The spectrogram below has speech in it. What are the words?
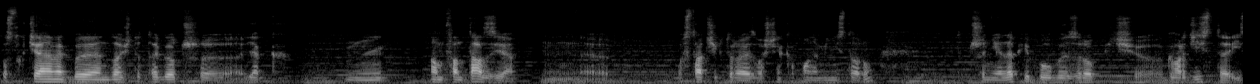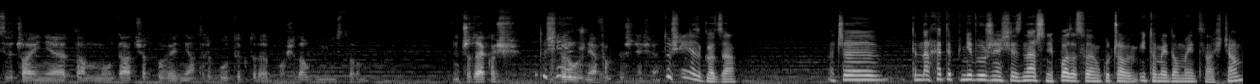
Prostu chciałem jakby dojść do tego, czy jak mm, mam fantazję mm, postaci, która jest właśnie kapłanem ministeru, to czy nie lepiej byłoby zrobić e, gwardzistę i zwyczajnie tam mu dać odpowiednie atrybuty, które posiadałby ministerum? Czy to jakoś to się, wyróżnia faktycznie się? Tu się nie zgodzę. Znaczy, ten archetyp nie wyróżnia się znacznie poza swoim kluczowym i tą jedną umiejętnością.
